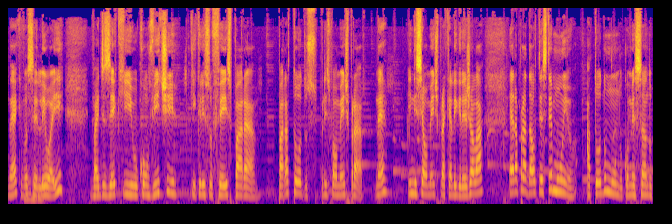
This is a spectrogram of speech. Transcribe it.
né, que você leu aí, vai dizer que o convite que Cristo fez para, para todos, principalmente para, né, inicialmente para aquela igreja lá, era para dar o testemunho a todo mundo, começando,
